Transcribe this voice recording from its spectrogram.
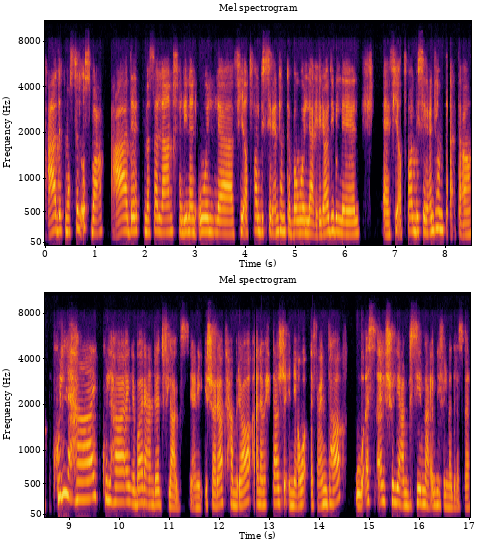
عادة مص الاصبع عادة مثلا خلينا نقول آه، في أطفال بيصير عندهم تبول لا إرادي بالليل. في أطفال بيصير عندهم تأتأة كل هاي كل هاي عبارة عن ريد فلاجز يعني إشارات حمراء أنا محتاجة إني أوقف عندها وأسأل شو اللي عم بيصير مع ابني في المدرسة.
